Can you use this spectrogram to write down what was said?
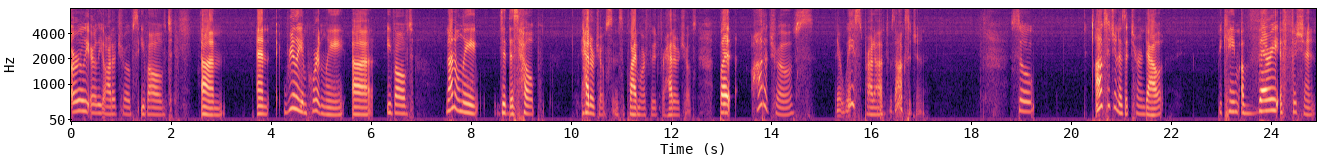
early, early autotrophs evolved, um, and really importantly, uh, evolved not only did this help heterotrophs and supply more food for heterotrophs, but autotrophs, their waste product was oxygen. So oxygen, as it turned out, became a very efficient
